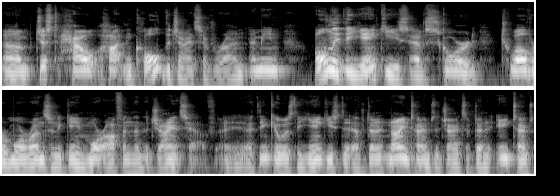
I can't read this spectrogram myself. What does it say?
um, just how hot and cold the Giants have run. I mean, only the Yankees have scored 12 or more runs in a game more often than the Giants have. I think it was the Yankees that have done it nine times, the Giants have done it eight times.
